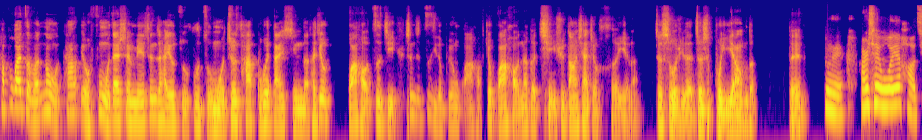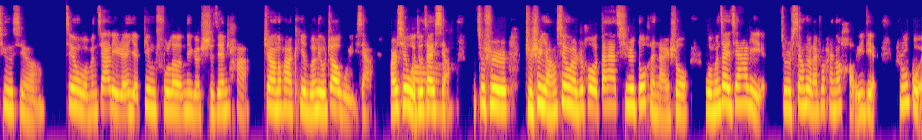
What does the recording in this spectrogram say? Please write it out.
他不管怎么弄，他有父母在身边，甚至还有祖父祖母，就是他不会担心的，他就。管好自己，甚至自己都不用管好，就管好那个情绪当下就可以了。这是我觉得这是不一样的，对对。而且我也好庆幸，幸我们家里人也病出了那个时间差，这样的话可以轮流照顾一下。而且我就在想，就是只是阳性了之后，大家其实都很难受。我们在家里。就是相对来说还能好一点。如果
